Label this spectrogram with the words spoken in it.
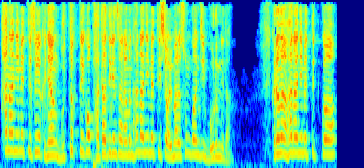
하나님의 뜻을 그냥 무턱대고 받아들인 사람은 하나님의 뜻이 얼마나 숭고한지 모릅니다. 그러나 하나님의 뜻과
